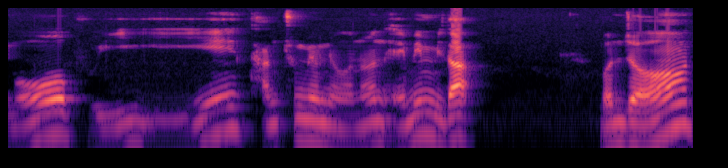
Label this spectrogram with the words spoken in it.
move 단축 명령어는 m입니다. 먼저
